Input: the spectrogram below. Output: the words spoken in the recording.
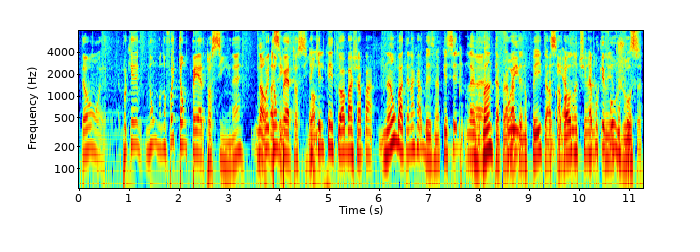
Então, é, porque não, não foi tão perto assim, né? Não, foi tão assim, perto assim. É que ele tentou abaixar pra não bater na cabeça, né? Porque se É, ele levanta pra foi- bater no peito, a, Assim, a é bola por- não tinha. É porque não foi o com Jussa.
